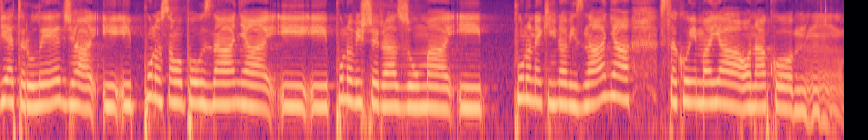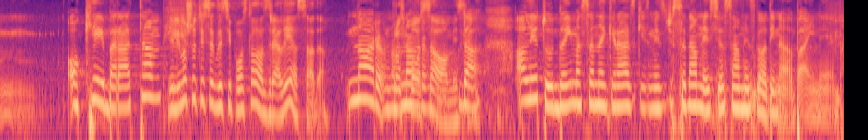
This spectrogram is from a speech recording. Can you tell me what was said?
vjetar u leđa i, i puno samopouzdanja i, i puno više razuma i puno nekih novih znanja sa kojima ja onako mm, ok baratam. Jel imaš utisak da si postala zrelija sada? Naravno, Kroz naravno. posao, mislim. Da, ali eto, da ima sad neke razlike između 17 i 18 godina, ba i nema.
